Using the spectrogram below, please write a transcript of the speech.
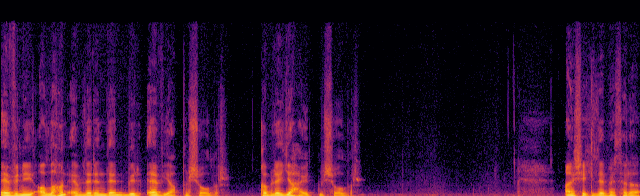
Evini Allah'ın evlerinden bir ev yapmış olur. Kıblegah etmiş olur. Aynı şekilde mesela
